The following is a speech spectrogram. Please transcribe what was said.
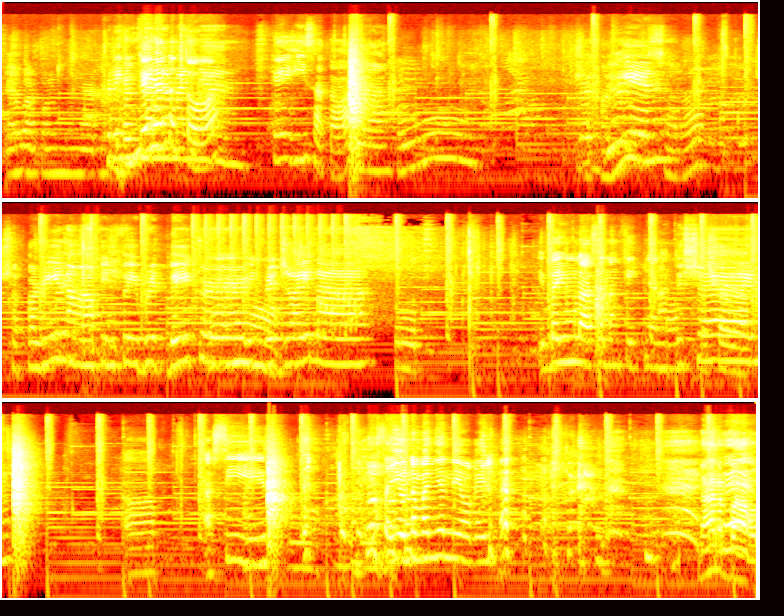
ewan ko na. Cream. Kay ano to? Kay Isa to? Yeah. Oh, Siya pa rin. sarap. Siya pa rin ang aking favorite baker in Regina. Fruit. Iba yung lasa ng cake niya, no? Ate. Sheng. Uh, assist. Sa'yo naman yan, eh. Okay lang. Nahanap ba ako?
